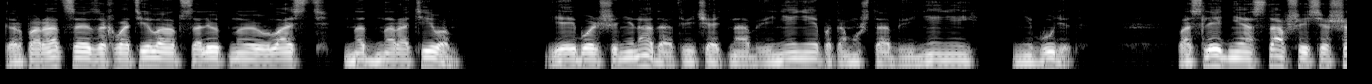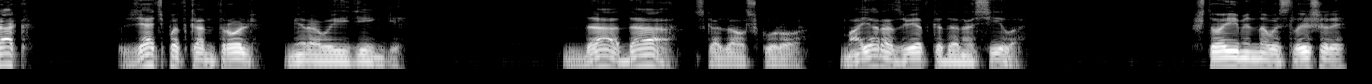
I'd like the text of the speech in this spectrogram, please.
Корпорация захватила абсолютную власть над нарративом. Ей больше не надо отвечать на обвинения, потому что обвинений не будет. Последний оставшийся шаг — взять под контроль мировые деньги. «Да, да», — сказал Шкуро, — «моя разведка доносила». «Что именно вы слышали?»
